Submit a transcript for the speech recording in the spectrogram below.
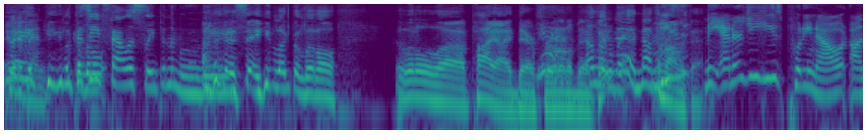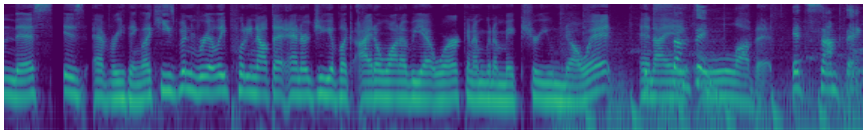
Could have been. He looked a because he little, fell asleep in the movie. I was gonna say he looked a little, a little uh, pie-eyed there for a little bit. a But, little bit. yeah, nothing wrong with that. The energy he's putting out on this is everything. Like he's been really putting out that energy of like I don't want to be at work and I'm going to make sure you know it, and It's I something. love it. It's something.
